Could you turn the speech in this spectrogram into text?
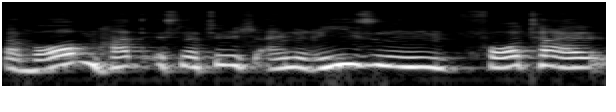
erworben hat, ist natürlich ein Riesenvorteil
